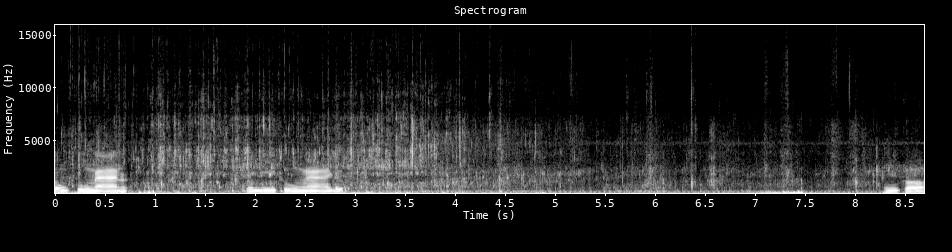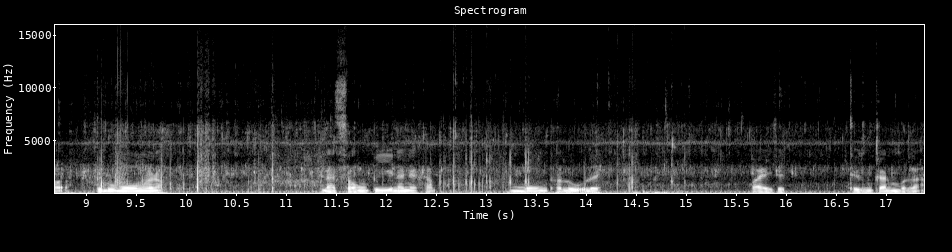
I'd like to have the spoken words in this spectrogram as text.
ลงทุ่งนานจะมีทุ่งนาอยู่ นี่ก็เป็นอุโมงค์แล้วเนาะขนาดสองปีแล้วเนี่ยครับ อุโมงค์ทะลุเลยไปจะถึงกันหมดละ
